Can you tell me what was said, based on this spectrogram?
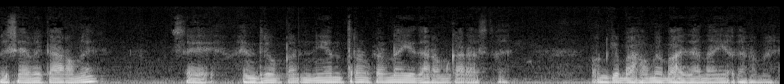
विषय विकारों में से इंद्रियों पर नियंत्रण करना ये धर्म का रास्ता है। उनके बाहों में बह जाना यह धर्म है।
